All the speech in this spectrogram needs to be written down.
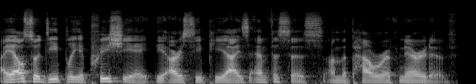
I also deeply appreciate the RCPI's emphasis on the power of narrative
